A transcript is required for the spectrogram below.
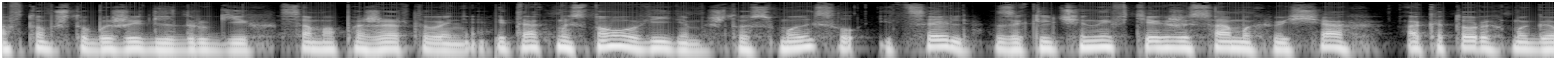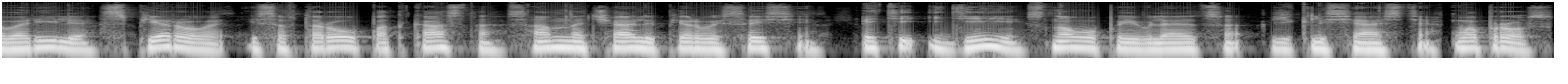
а в том, чтобы жить для других, самопожертвование. Итак, мы снова видим, что смысл и цель заключены в тех же самых вещах, о которых мы говорили с первого и со второго подкаста в самом начале первой сессии. Эти идеи снова появляются в Екклесиасте. Вопрос.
